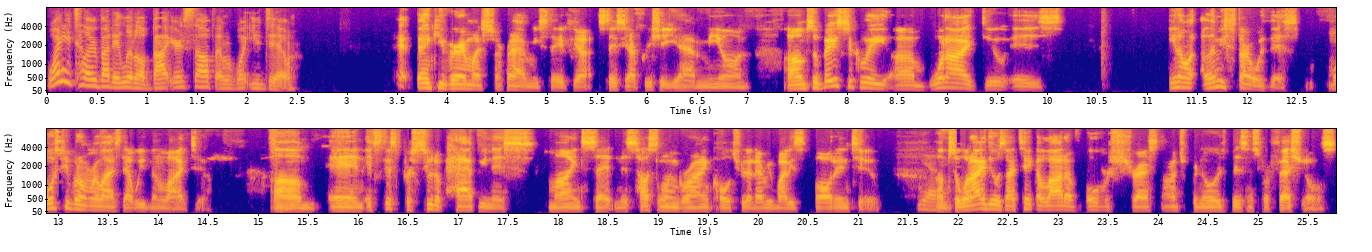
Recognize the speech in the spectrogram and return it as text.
Why don't you tell everybody a little about yourself and what you do? Thank you very much for having me, Stacey. Stacey, I appreciate you having me on. Um, so basically, um, what I do is, you know, let me start with this. Most people don't realize that we've been lied to. Um, and it's this pursuit of happiness mindset and this hustle and grind culture that everybody's bought into. Yes. Um, so what I do is I take a lot of overstressed entrepreneurs, business professionals,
